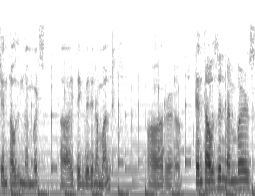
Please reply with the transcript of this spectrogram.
ten thousand members I think within a month और टेन थाउज़ेंड मेंबर्स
